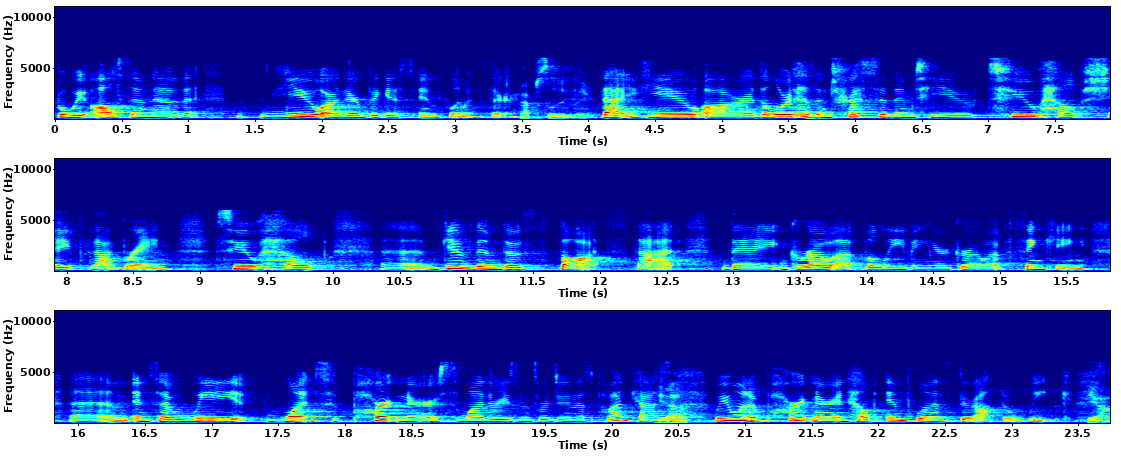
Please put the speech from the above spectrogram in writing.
But we also know that you are their biggest influencer. Absolutely. That you are, the Lord has entrusted them to you to help shape that brain, to help um, give them those thoughts that they grow up believing or grow up thinking. Um, and so we want to partner. So one of the reasons we're doing this podcast, Yeah. we want to partner and help influence throughout the week. Yeah.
